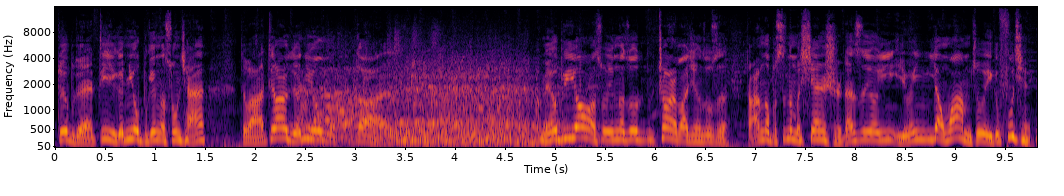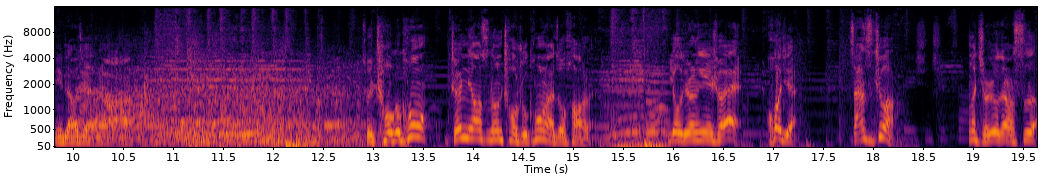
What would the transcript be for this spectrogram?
对不对？第一个你又不给我送钱，对吧？第二个你又对吧？没有必要，所以我就正儿八经就是，当然我不是那么现实，但是要因为养娃嘛，作为一个父亲，你了解是吧？所以抽个空，真的要是能抽出空来就好了。有的人跟你说，哎，伙计，咱是这，我今儿有点事，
